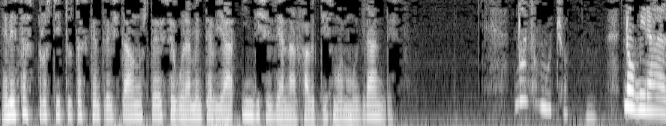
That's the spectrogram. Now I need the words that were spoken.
en estas prostitutas que entrevistaron ustedes seguramente había índices de analfabetismo muy grandes. No, no mucho. No, mira,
